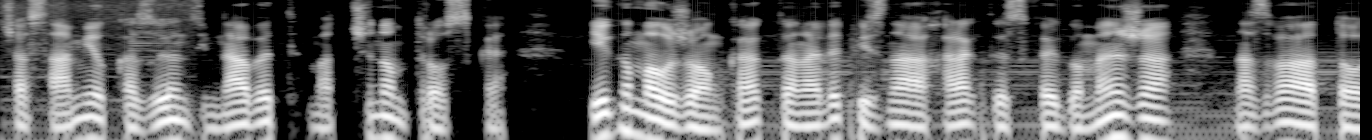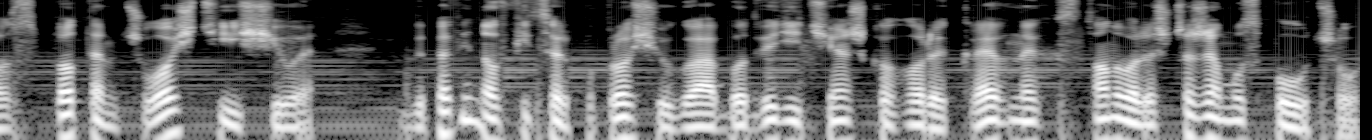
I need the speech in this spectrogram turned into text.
czasami okazując im nawet matczyną troskę. Jego małżonka, która najlepiej znała charakter swojego męża, nazwała to splotem czułości i siły. Gdy pewien oficer poprosił go, aby odwiedzić ciężko chorych krewnych, Stonewall szczerze mu współczuł,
